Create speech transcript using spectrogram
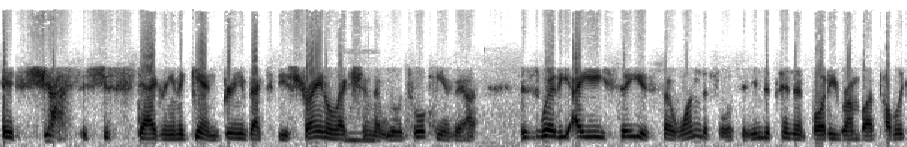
It's just it's just staggering. And again, bringing back to the Australian election mm-hmm. that we were talking about, this is where the AEC is so wonderful. It's an independent body run by public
